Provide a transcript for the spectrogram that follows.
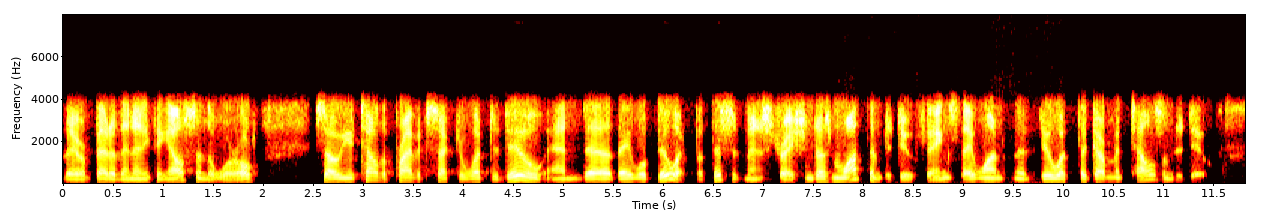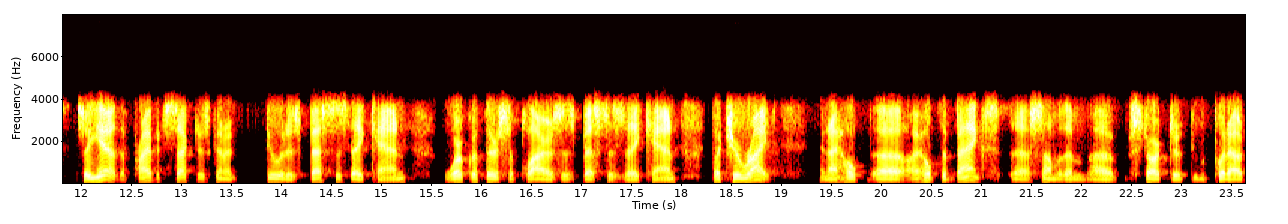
they were better than anything else in the world. So you tell the private sector what to do, and uh, they will do it. But this administration doesn't want them to do things. They want them to do what the government tells them to do. So, yeah, the private sector is going to do it as best as they can work with their suppliers as best as they can. But you're right, and I hope uh, I hope the banks, uh, some of them, uh, start to put out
